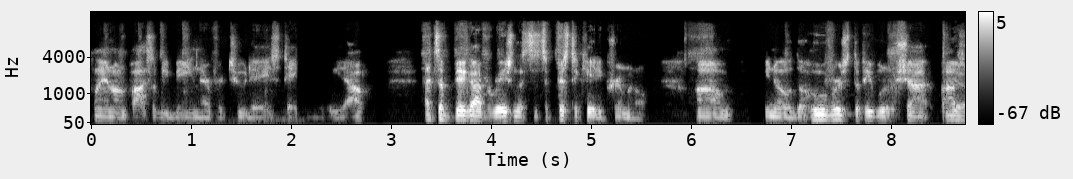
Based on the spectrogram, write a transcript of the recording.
plan on possibly being there for two days, taking the weed out, that's a big operation. That's a sophisticated criminal. Um, you know, the Hoovers, the people who shot Pop Yeah.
